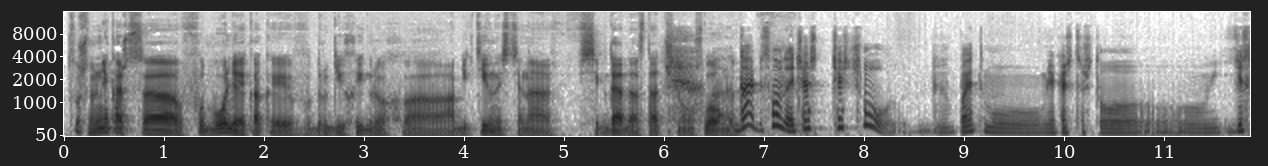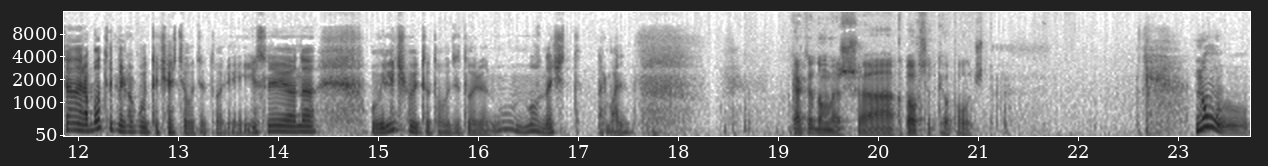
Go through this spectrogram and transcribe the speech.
Слушай, ну мне кажется, в футболе, как и в других играх, а, объективность, она всегда достаточно условно. Да, безусловно, часть, часть шоу. Поэтому мне кажется, что если она работает на какую-то часть аудитории, если она увеличивает эту аудиторию, ну, ну значит, нормально. Как ты думаешь, а кто все-таки его получит? Ну,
